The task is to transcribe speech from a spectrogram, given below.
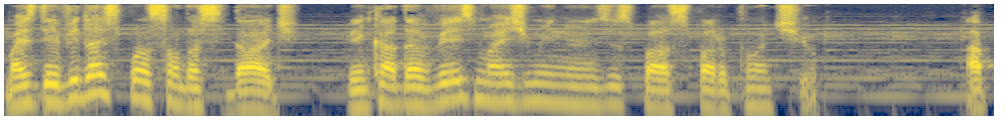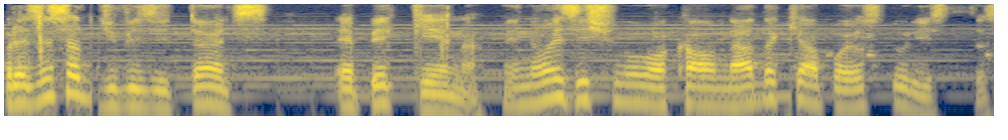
Mas devido à expansão da cidade, vem cada vez mais diminuindo os espaços para o plantio. A presença de visitantes é pequena e não existe no local nada que apoie os turistas.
